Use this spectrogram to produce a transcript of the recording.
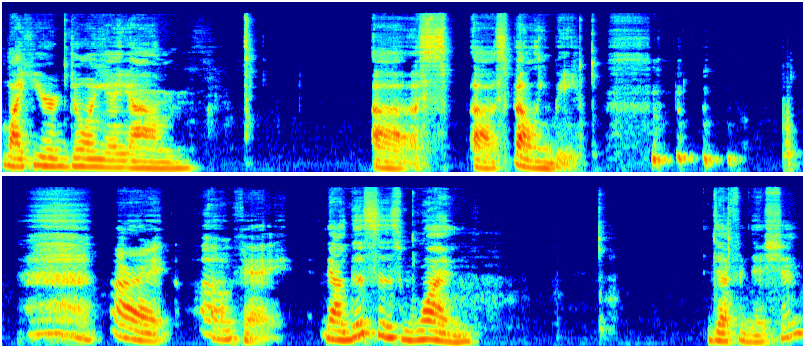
like you're doing a um, spelling bee. All right. Okay. Now this is one definition.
